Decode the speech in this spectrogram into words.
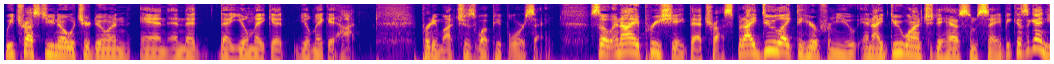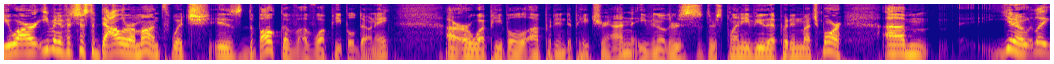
we trust you know what you're doing and and that that you'll make it you'll make it hot pretty much is what people were saying so and i appreciate that trust but i do like to hear from you and i do want you to have some say because again you are even if it's just a dollar a month which is the bulk of, of what people donate uh, or what people uh, put into patreon even though there's there's plenty of you that put in much more um, you know, like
